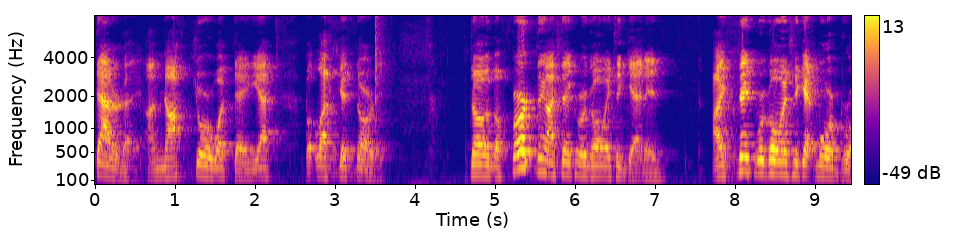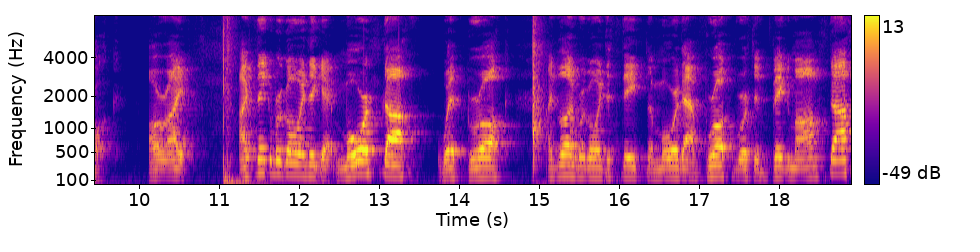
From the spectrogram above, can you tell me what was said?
Saturday. I'm not sure what day yet, but let's get started. So, the first thing I think we're going to get in, I think we're going to get more Brook. Alright? I think we're going to get more stuff with Brook I feel like we're going to see some more of that Brook versus Big Mom stuff,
